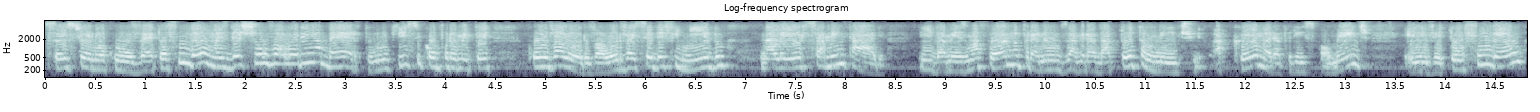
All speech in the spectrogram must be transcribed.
sancionou com o veto ao fundão, mas deixou o valor em aberto, não quis se comprometer com o valor. O valor vai ser definido na lei orçamentária. E da mesma forma, para não desagradar totalmente a Câmara, principalmente, ele vetou o fundão,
